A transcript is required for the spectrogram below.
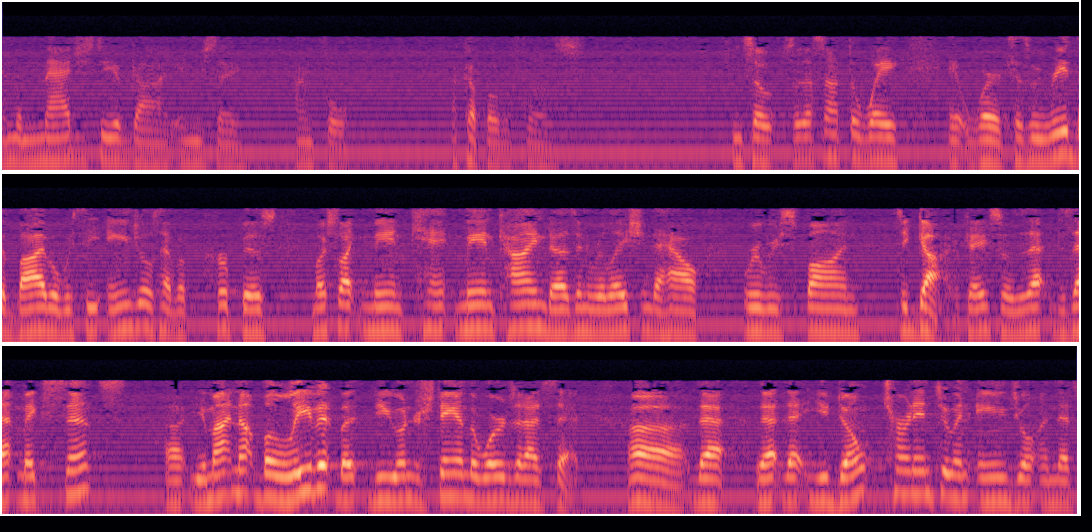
and the majesty of God, and you say, "I'm full. A cup overflows." And so, so that's not the way it works. As we read the Bible, we see angels have a purpose, much like mankind, mankind does in relation to how we respond to God. Okay, so does that does that make sense? Uh, you might not believe it, but do you understand the words that I said? Uh, that that that you don't turn into an angel, and that's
